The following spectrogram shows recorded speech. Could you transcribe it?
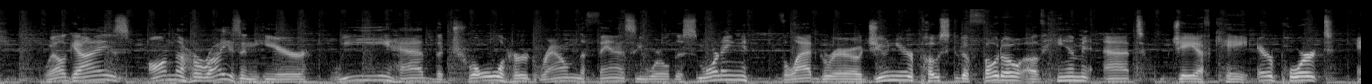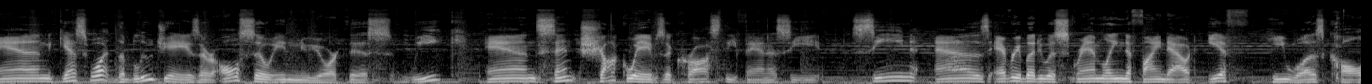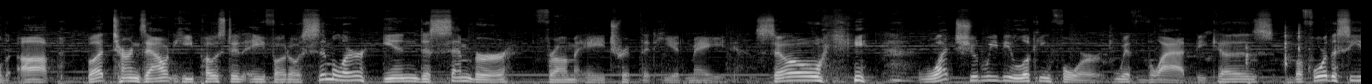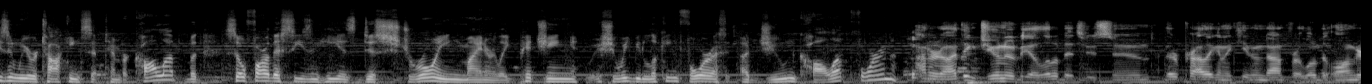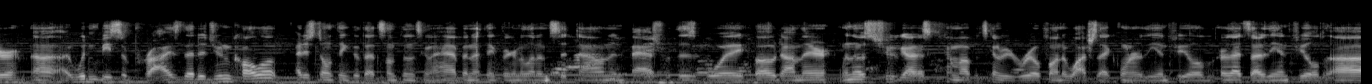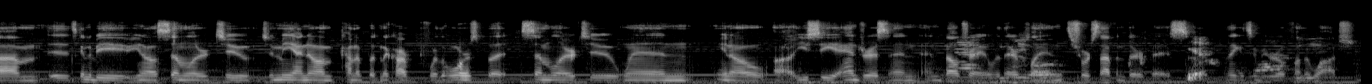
Well, guys, on the horizon here, we had the troll heard round the fantasy world this morning. Vlad Guerrero Jr. posted a photo of him at JFK Airport. And guess what? The Blue Jays are also in New York this week and sent shockwaves across the fantasy scene as everybody was scrambling to find out if he was called up. But turns out he posted a photo similar in December from a trip that he had made. So, what should we be looking for with Vlad? Because before the season, we were talking September call up, but so far this season, he is destroying minor league pitching. Should we be looking for a, a June call up for him? I don't know. I think June would be a little bit too soon. They're probably going to keep him down for a little bit longer. Uh, I wouldn't be surprised at a June call up. I just don't think that that's something that's going to happen. I think they're going to let him sit down and bash with his boy Bo down there. When those two guys come up, it's going to be real fun to watch that corner of the infield or that side of the infield. Um, it's going to be, you know, similar to to me. I know I'm kind of putting the cart before the horse, but similar to when you know, uh, you see Andrus and, and Beltre over there playing shortstop and third base. Yeah. I think it's gonna be real fun to watch.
